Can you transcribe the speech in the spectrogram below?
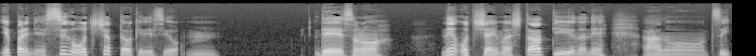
やっぱりね、すぐ落ちちゃったわけですよ。うん。で、その、ね、落ちちゃいましたっていうようなね、あの、ツイ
